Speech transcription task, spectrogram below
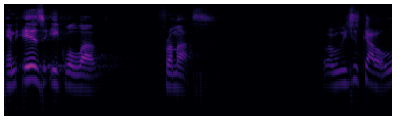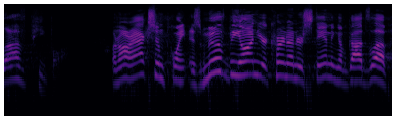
and is equal loved from us. We just got to love people. And our action point is move beyond your current understanding of God's love.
